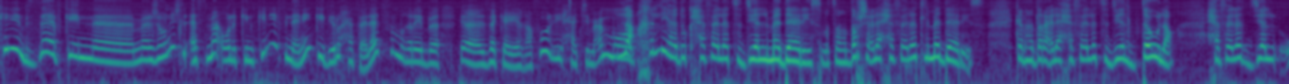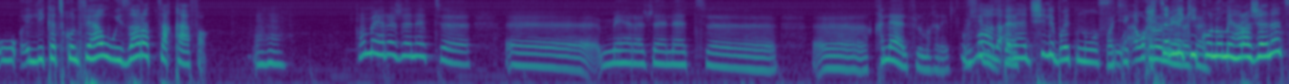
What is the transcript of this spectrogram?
كاينين بزاف كاين آه، ما جاونيش الأسماء ولكن كاينين فنانين كيديروا حفلات في المغرب آه، زكريا غفوري حاتم عمو. لا خلي هذوك حفلات ديال المدارس ما تنهضرش على حفلات المدارس. كنهضر على حفلات ديال الدولة حفلات ديال اللي كتكون فيها وزارة الثقافة. ومهرجانات آه، آه، مهرجانات آه، قلال في المغرب. voilà. أنا هادشي اللي بغيت نوصل. وحتى ملي. كيكونوا مهرجانات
